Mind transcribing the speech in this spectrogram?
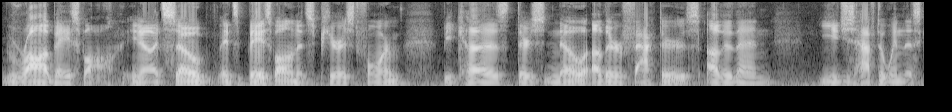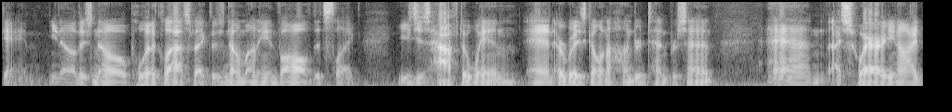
raw baseball. You know, it's so it's baseball in its purest form because there's no other factors other than you just have to win this game. You know, there's no political aspect, there's no money involved. It's like you just have to win, and everybody's going 110%. And I swear, you know, I,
